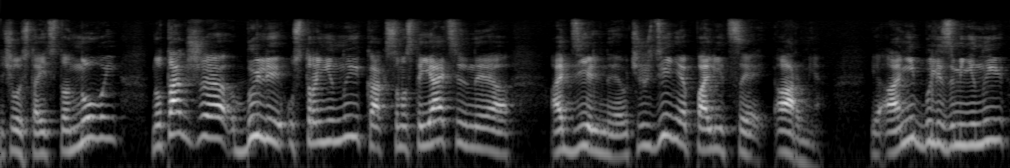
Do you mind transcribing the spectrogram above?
началось строительство новой, но также были устранены как самостоятельные отдельные учреждения полиция, армия. И они были заменены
